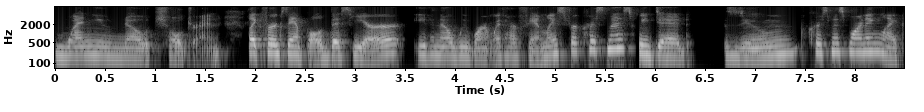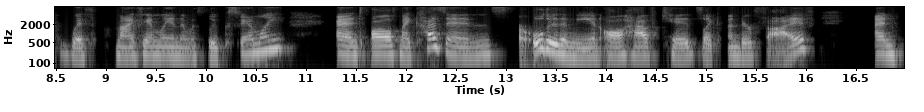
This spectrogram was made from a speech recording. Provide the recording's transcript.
when you know children. Like, for example, this year, even though we weren't with our families for Christmas, we did Zoom Christmas morning, like with my family and then with Luke's family. And all of my cousins are older than me and all have kids like under five. And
